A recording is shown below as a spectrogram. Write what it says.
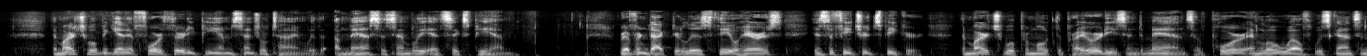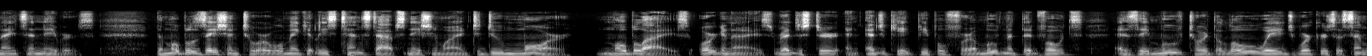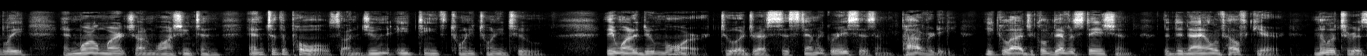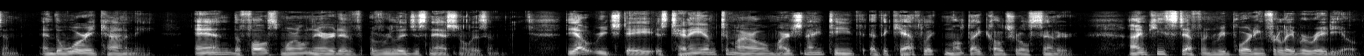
The march will begin at 4:30 p.m. Central Time with a mass assembly at 6 p.m. Reverend Dr. Liz Theoharis is the featured speaker. The march will promote the priorities and demands of poor and low wealth Wisconsinites and neighbors. The mobilization tour will make at least 10 stops nationwide to do more mobilize, organize, register, and educate people for a movement that votes as they move toward the low wage workers' assembly and moral march on Washington and to the polls on June 18, 2022. They want to do more to address systemic racism, poverty, ecological devastation, the denial of health care, militarism, and the war economy, and the false moral narrative of religious nationalism. The outreach day is 10 a.m. tomorrow, March 19th, at the Catholic Multicultural Center. I'm Keith Steffen reporting for Labor Radio.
